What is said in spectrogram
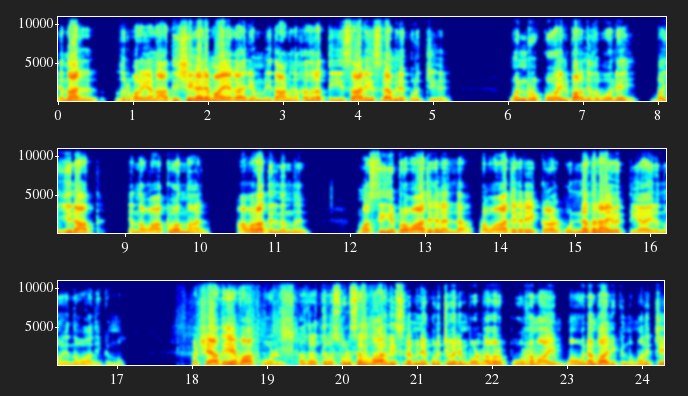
എന്നാൽ ഇതൊരു പറയുകയാണ് അതിശയകരമായ കാര്യം ഇതാണ്. ഹസ്രത്ത് ഈസ അലൈഹി ഇസ്ലാമിനെ കുറിച്ച് മുൻ റുക്കോയിൽ പറഞ്ഞതുപോലെ ബയ്യനാത്ത് എന്ന വാക്ക് വന്നാൽ അവർ അതിൽ നിന്ന് മസിഹ് പ്രവാചകനല്ല പ്രവാചകരേക്കാൾ ഉന്നതനായ വ്യക്തിയായിരുന്നു എന്ന് വാദിക്കുന്നു. പക്ഷേ അതേ വാക്കുകൾ ഹസരത്ത് റസൂൽ സല്ലാഹ് അലൈഹി സ്വലമിനെ കുറിച്ച് വരുമ്പോൾ അവർ പൂർണമായും മൗനം പാലിക്കുന്നു. മറിച്ച്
